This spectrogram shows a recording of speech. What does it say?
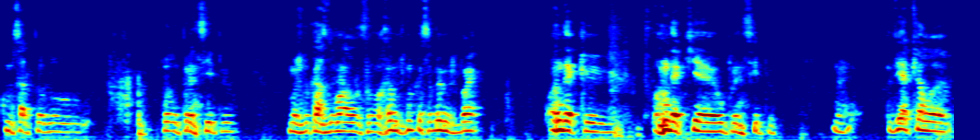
começar pelo, pelo princípio, mas no caso do Manuel da Silva Ramos nunca sabemos bem onde é que, onde é, que é o princípio. É? Havia aquela,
